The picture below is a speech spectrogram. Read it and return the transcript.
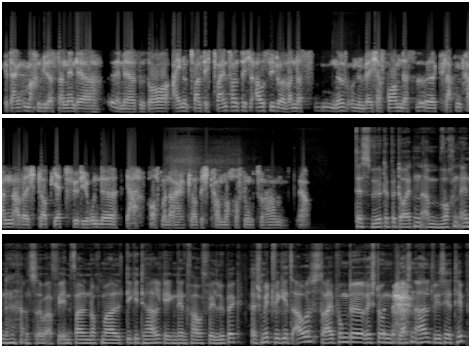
Gedanken machen, wie das dann in der in der Saison 21, 22 aussieht oder wann das ne, und in welcher Form das äh, klappen kann kann. Aber ich glaube, jetzt für die Runde, ja, braucht man da, glaube ich, kaum noch Hoffnung zu haben. Ja. Das würde bedeuten am Wochenende, also auf jeden Fall nochmal digital gegen den VfB Lübeck. Herr Schmidt, wie geht's aus? Drei Punkte Richtung Klassenerhalt, wie ist Ihr Tipp?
